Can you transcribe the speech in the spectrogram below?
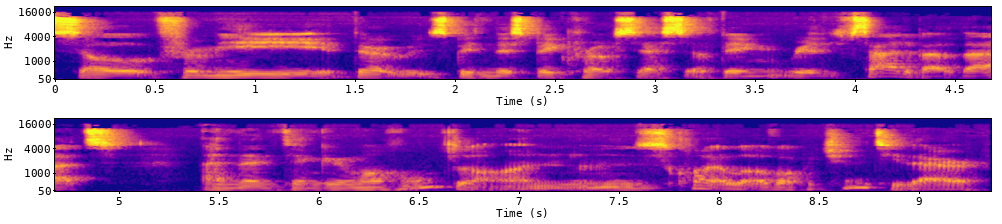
So for me, there has been this big process of being really sad about that, and then thinking, well, hold on, there's quite a lot of opportunity there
